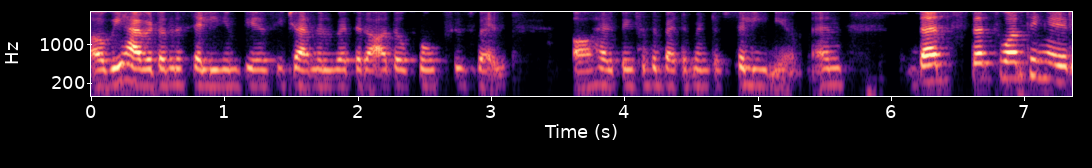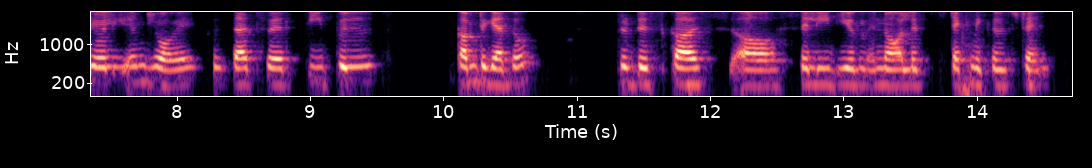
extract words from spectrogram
Uh, we have it on the Selenium TLC channel where there are other folks as well uh, helping for the betterment of Selenium. And that's that's one thing I really enjoy because that's where people come together to discuss uh, Selenium and all its technical strengths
